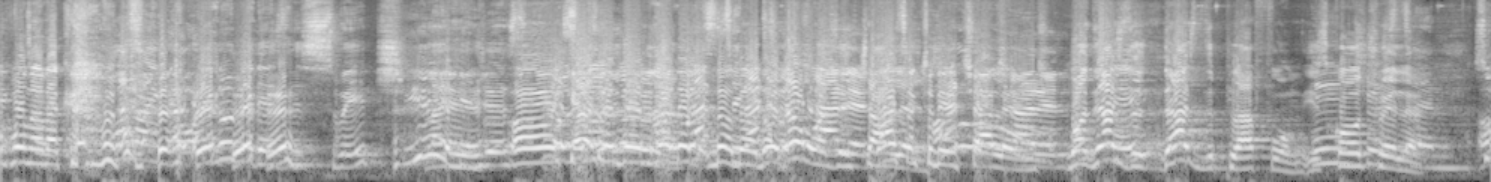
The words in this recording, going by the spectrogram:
open an account. Oh I know that there's this switch. Yeah. Like you just, oh, okay. no, no, no, no, no, no, no, that was a challenge. That's actually a challenge. But that's the that's the platform. It's called Triller. So,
